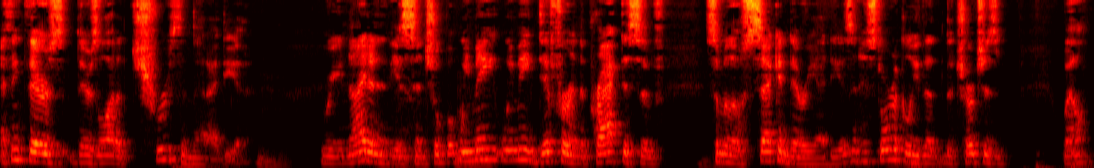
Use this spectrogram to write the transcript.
I think there's there's a lot of truth in that idea. Mm-hmm. We're united in the essential, but we may we may differ in the practice of some of those secondary ideas. And historically, the the church is well.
